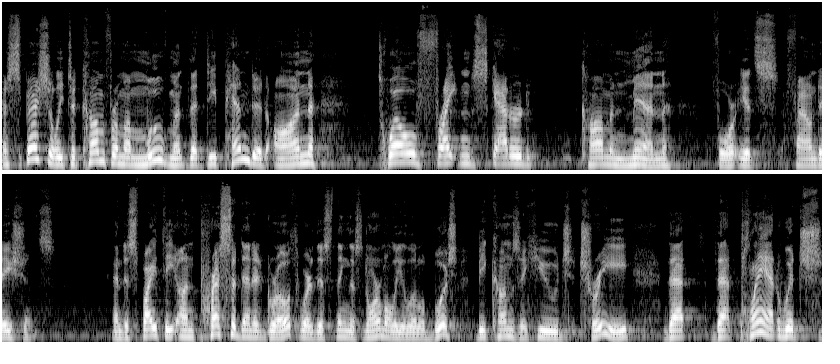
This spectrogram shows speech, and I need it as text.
especially to come from a movement that depended on 12 frightened, scattered common men for its foundations. And despite the unprecedented growth, where this thing that's normally a little bush becomes a huge tree, that, that plant, which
